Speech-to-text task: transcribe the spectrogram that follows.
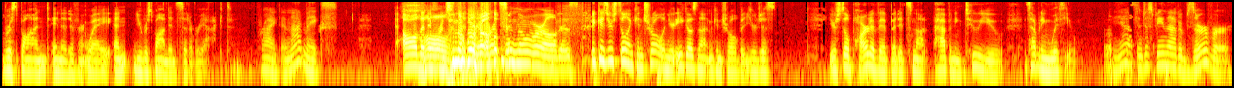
respond in a different way, and you respond instead of react. Right, and that makes All the difference in the, world difference in the world is because you're still in control, and your ego's not in control, but you're just you're still part of it, but it's not happening to you; it's happening with you. yes, and just being that observer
